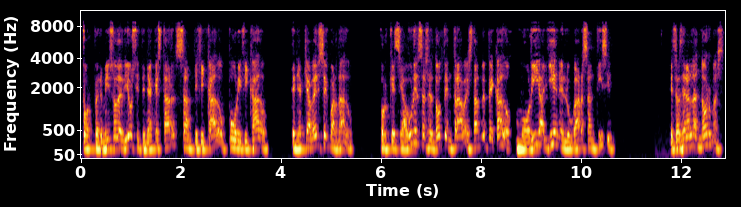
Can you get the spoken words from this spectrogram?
por permiso de Dios y tenía que estar santificado, purificado, tenía que haberse guardado, porque si aún el sacerdote entraba estando en pecado, moría allí en el lugar santísimo. Esas eran las normas,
